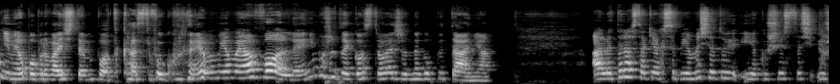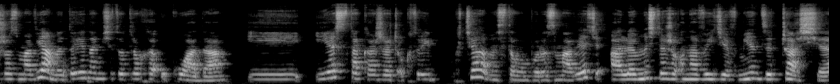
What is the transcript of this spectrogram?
mnie miał poprowadzić ten podcast w ogóle, ja bym ja miała wolne, ja nie muszę tutaj konstruować żadnego pytania. Ale teraz tak jak sobie myślę, to jak już jesteś, już rozmawiamy, to jednak mi się to trochę układa. I jest taka rzecz, o której chciałabym z Tobą porozmawiać, ale myślę, że ona wyjdzie w międzyczasie.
